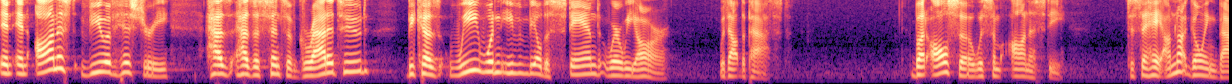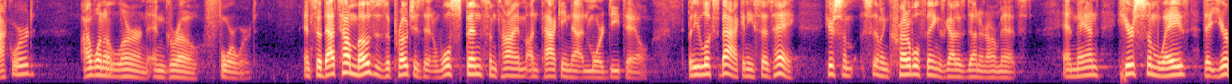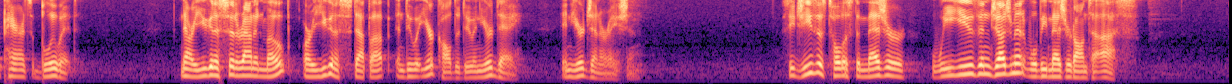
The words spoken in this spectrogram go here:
An, an honest view of history has, has a sense of gratitude because we wouldn't even be able to stand where we are without the past. But also with some honesty to say, hey, I'm not going backward. I want to learn and grow forward. And so that's how Moses approaches it. And we'll spend some time unpacking that in more detail. But he looks back and he says, hey, here's some, some incredible things God has done in our midst. And man, here's some ways that your parents blew it. Now, are you going to sit around and mope, or are you going to step up and do what you're called to do in your day, in your generation? See, Jesus told us the measure we use in judgment will be measured onto us.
